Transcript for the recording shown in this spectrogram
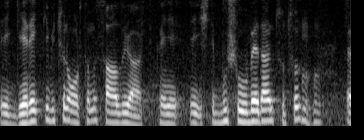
e, gerekli bütün ortamı sağlıyor artık. Hani e, işte bu şubeden tutun e,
